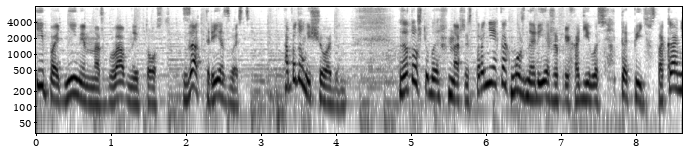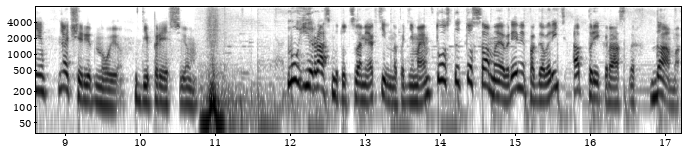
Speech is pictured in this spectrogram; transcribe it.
и поднимем наш главный тост за трезвость. А потом еще один. За то, чтобы нашей стране как можно реже приходилось топить в стакане очередную депрессию. Ну и раз мы тут с вами активно поднимаем тосты, то самое время поговорить о прекрасных дамах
